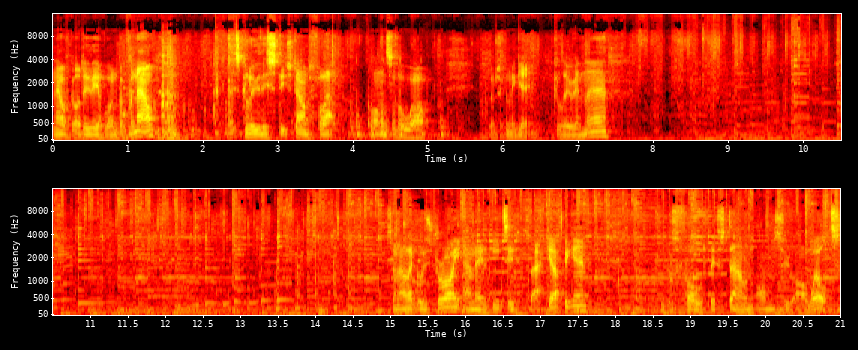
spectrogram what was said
Now I've got to do the other one. But for now, let's glue this stitch down flap onto the welt. So I'm just gonna get glue in there. So now that goes dry and then heated back up again, just fold this down onto our welt.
